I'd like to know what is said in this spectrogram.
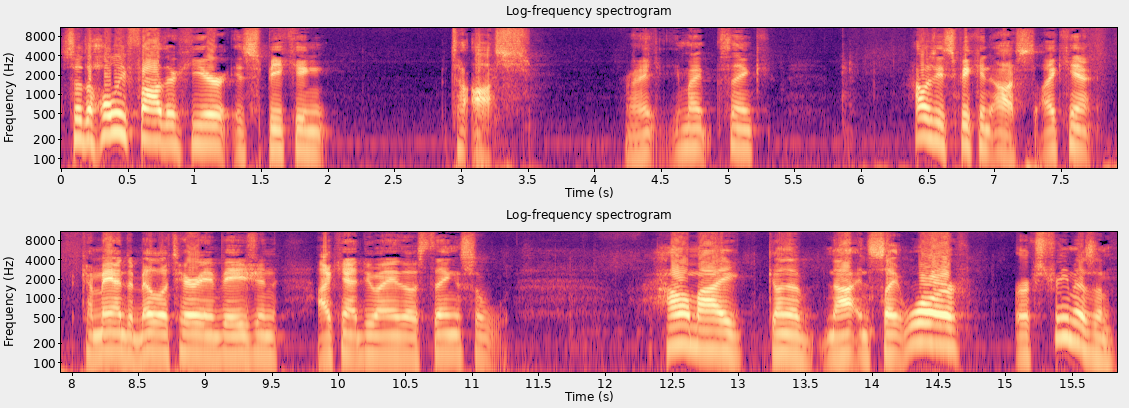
So the Holy Father here is speaking to us, right? You might think, how is he speaking to us? I can't command a military invasion. I can't do any of those things. So how am I going to not incite war or extremism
